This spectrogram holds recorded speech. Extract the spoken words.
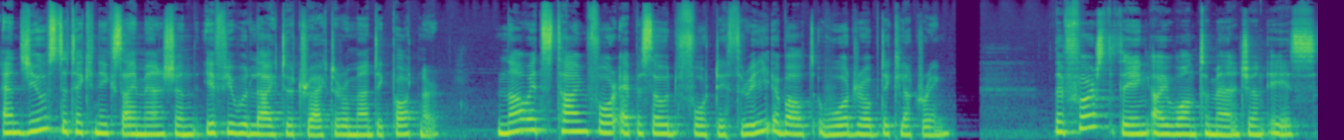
And use the techniques I mentioned if you would like to attract a romantic partner. Now it's time for episode 43 about wardrobe decluttering. The first thing I want to mention is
